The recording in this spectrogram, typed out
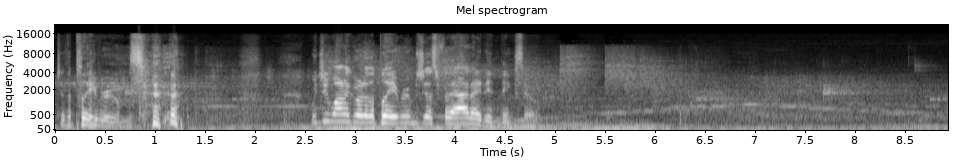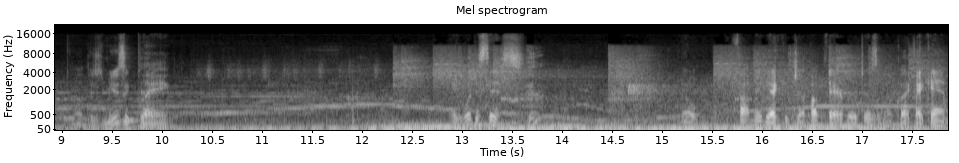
to the playrooms. Would you want to go to the playrooms just for that? I didn't think so. Oh, there's music playing. Hey, what is this? Nope. Thought maybe I could jump up there, but it doesn't look like I can.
